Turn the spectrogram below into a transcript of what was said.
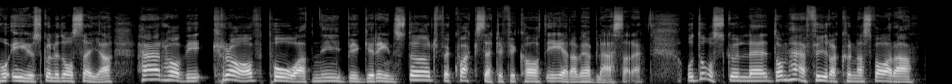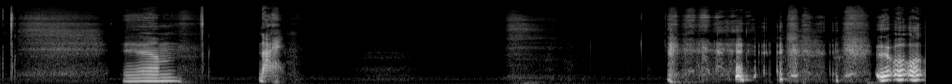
och EU skulle då säga, här har vi krav på att ni bygger in stöd för Quack-certifikat i era webbläsare. Och då skulle de här fyra kunna svara, ehm, nej. och, och,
